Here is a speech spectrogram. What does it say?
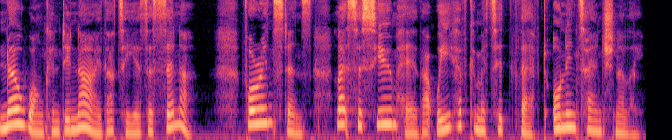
no one can deny that he is a sinner. For instance, let's assume here that we have committed theft unintentionally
